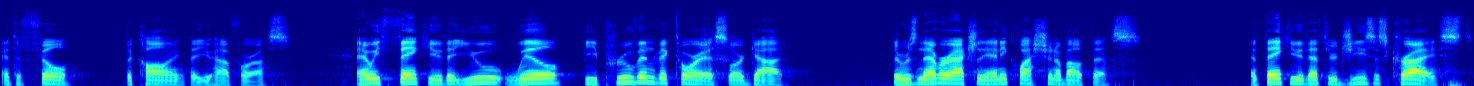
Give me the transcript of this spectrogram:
and to fulfill the calling that you have for us. And we thank you that you will be proven victorious, Lord God. There was never actually any question about this. And thank you that through Jesus Christ,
